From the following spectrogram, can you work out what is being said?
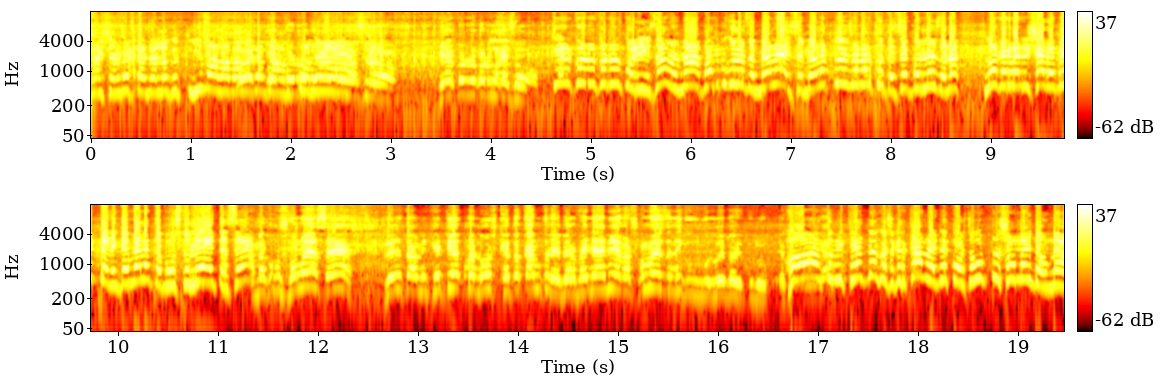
মাইসের বেটেন্ডে লগে কি বালা বালা করে কেয়ার লাগাইছো। করি জানো না? বাড়ি বুকলো যে মেলা আইছে? মেলা লয়ে যাবার করতেছে একবার লয়ে যা না? লগের বাড়ি সারা বেটেন্ডে মেলাতে বস্তু লয়ে আইতাছে। আমার কোনো সময় আছে? লেলে তো আমি খেতিয়ক মানুষ খেত কাম করে বের ভাই না আমি আমার সময় আছে নাকি লইবা কোনো হ্যাঁ তুমি খেতে গেছো কিন্তু কামাইটা করছ একটু সময় দাও না।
